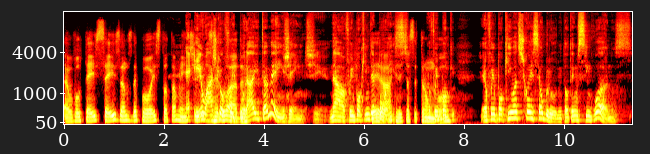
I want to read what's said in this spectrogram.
Eu voltei seis anos depois, É, totalmente eu acho que eu fui por aí também, gente. Não, eu fui um pouquinho depois. Será que a gente já se eu, trombou? fui um eu fui um pouquinho antes de conhecer o Bruno, então tem uns cinco anos.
